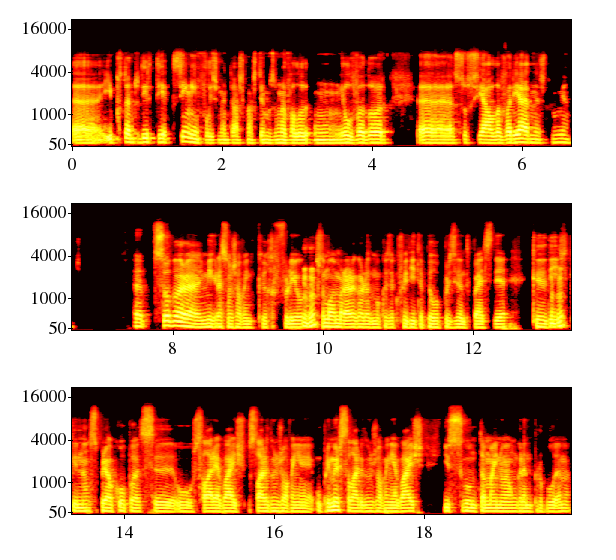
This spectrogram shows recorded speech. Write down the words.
Uh, e, portanto, dir-te que sim, infelizmente, acho que nós temos uma, um elevador uh, social avariado neste momento. Uh, sobre a imigração jovem que referiu, uhum. estou-me a lembrar agora de uma coisa que foi dita pelo presidente do PSD, que diz uhum. que não se preocupa se o salário é baixo, o salário de um jovem é, o primeiro salário de um jovem é baixo e o segundo também não é um grande problema.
